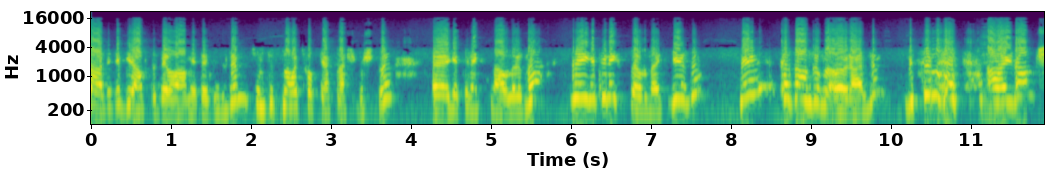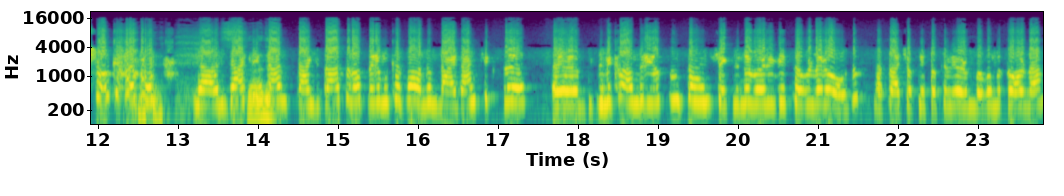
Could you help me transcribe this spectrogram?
sadece bir hafta devam edebildim. Çünkü sınava çok yaklaşmıştı. E, yetenek sınavlarına. Ve yetenek sınavına girdim ve kazandığımı öğrendim. Bütün ailem şok. yani gerçekten sen güzel sanatlarımı kazandın. Nereden çıktı? Ee, bizi mi kandırıyorsun sen şeklinde böyle bir tavırları oldu. Hatta çok net hatırlıyorum babamı zorla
